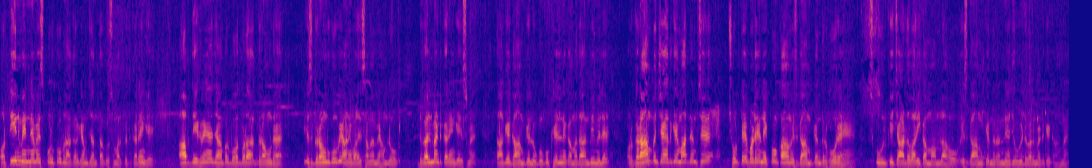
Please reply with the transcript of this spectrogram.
और तीन महीने में इस पुल को बना करके हम जनता को समर्पित करेंगे। आप देख रहे हैं जहाँ पर बहुत बड़ा ग्राउंड है। इस ग्राउंड को भी आने वाले समय में हम लोग डेवलपमेंट करेंगे इसमें, ताकि गाँव के लोगों को खेलने का मैदान भी मिले और ग्राम पंचायत के माध्यम से छोटे बड़े अनेकों काम इस गाँव के अंदर हो रहे हैं। स्कूल की चार दीवारी का मामला हो, इस गाँव के अंदर अन्य जो भी डेवलपमेंट के काम हैं,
